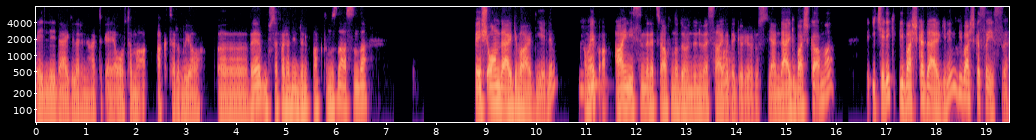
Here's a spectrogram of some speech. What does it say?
belli dergiler hani artık e, ortama aktarılıyor. Ee, ve bu sefer hani dönüp baktığımızda aslında 5-10 dergi var diyelim. Hı hı. Ama hep aynı isimler etrafında döndüğünü vesaire de görüyoruz. Yani dergi başka ama içerik bir başka derginin bir başka sayısı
